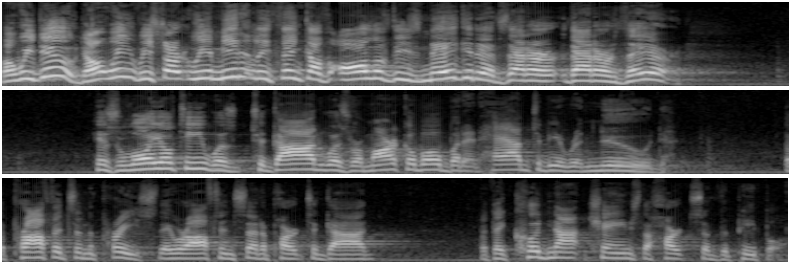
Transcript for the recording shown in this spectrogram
But we do, don't we? We start we immediately think of all of these negatives that are that are there. His loyalty was to God was remarkable, but it had to be renewed. The prophets and the priests, they were often set apart to God, but they could not change the hearts of the people.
